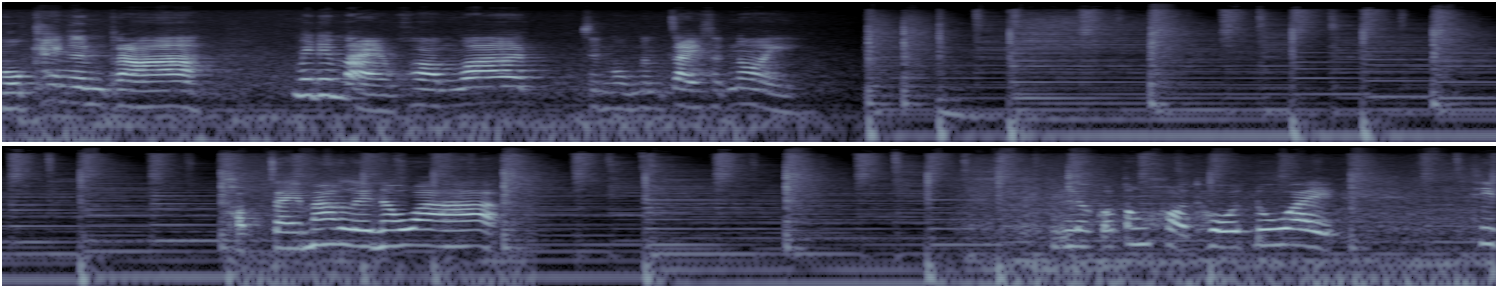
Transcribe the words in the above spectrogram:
งกแค่เงินตรา ไม่ได้หมายความว่าจะงกน้ำใจสักหน่อย ขอบใจมากเลยนะวาแล้วก็ต้องขอโทษด้วย ที่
